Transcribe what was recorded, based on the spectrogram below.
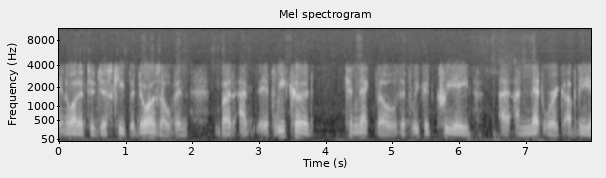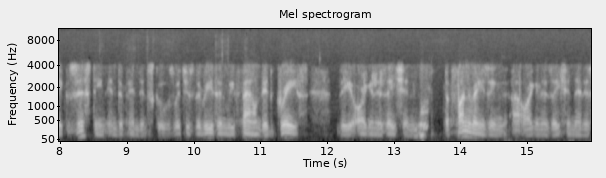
in order to just keep the doors open. But I, if we could connect those, if we could create a, a network of the existing independent schools, which is the reason we founded Grace, the organization, the fundraising uh, organization that is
